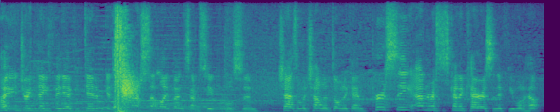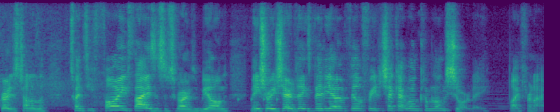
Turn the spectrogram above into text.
I hope you enjoyed today's video. If you did, I'm going to smash that like button because I'm super awesome. Out on my channel, Dominic M. Percy, and the rest is kind of Karis. And if you want to help grow this channel to 25,000 subscribers and beyond, make sure you share today's video and feel free to check out one coming along shortly. Bye for now.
